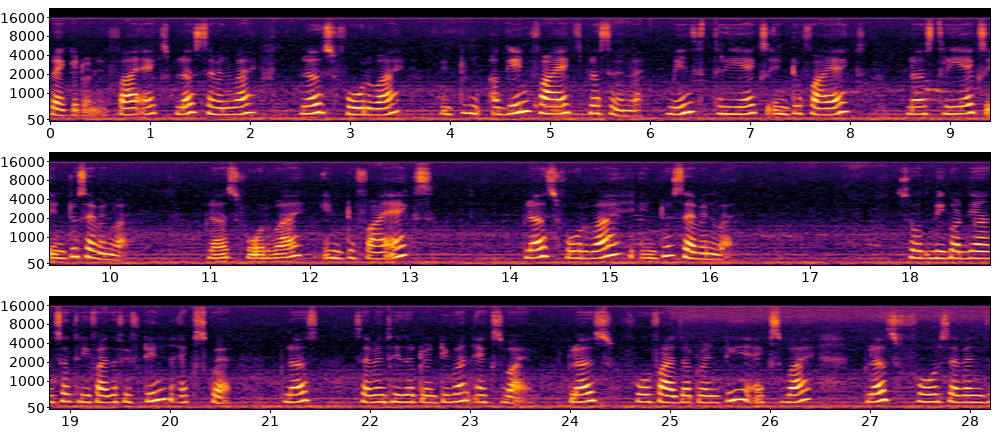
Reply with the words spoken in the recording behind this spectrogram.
bracket only. 5x plus 7y plus 4y into again 5x plus 7y means 3x into 5x plus 3x into 7y plus 4y into 5x plus 4y into 7y. So we got the answer 3 5 is 15 x square plus 7 3 is 21 xy plus 4 5 is 20 xy plus 4 7 is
